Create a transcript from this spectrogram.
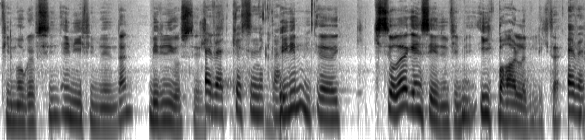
filmografisinin en iyi filmlerinden birini göstereceğiz. Evet kesinlikle. Benim e, kişisel olarak en sevdiğim filmi İlkbahar'la birlikte. Evet.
